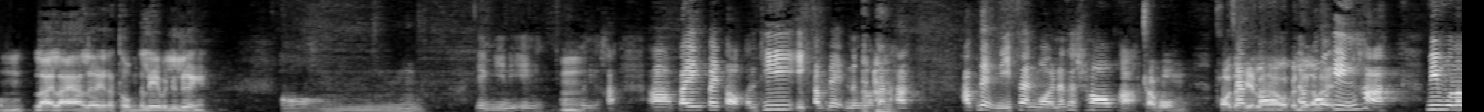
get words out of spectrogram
ผมหลายหลายๆอันเลยก็ถมทะเลไปเรื่อยๆไงอ๋ออืมอย่างนี้นี่เองอืโอมเคค่ะอ่าไปไปต่อกันที่อีกอัปเดตหนึ่งแล้วกันนะคะ อัปเดตนี้แฟนบอยน่าจะชอบค่ะ ครับผม พอจะเห็นแล้วว่าเป็นเรื่องอะไร Apple Inc. ค่ะ มีมูล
